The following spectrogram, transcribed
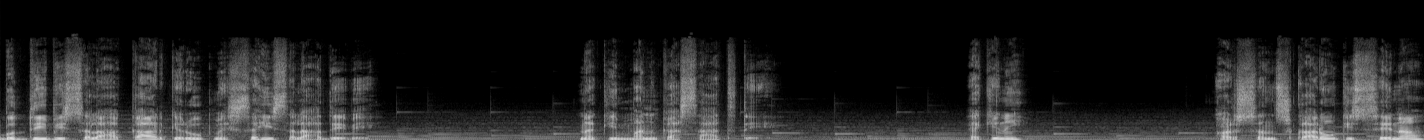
बुद्धि भी सलाहकार के रूप में सही सलाह देवे। न कि मन का साथ दे। है कि नहीं? और संस्कारों की सेना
